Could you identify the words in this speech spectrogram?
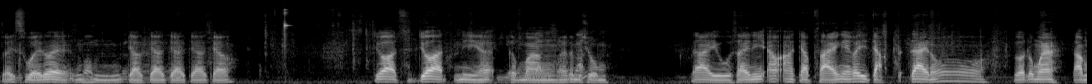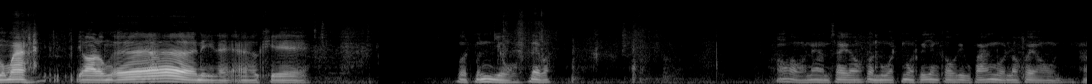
ไซส์สวยด้วย อือหือแจ๋วแจ๋วแจ๋วแจ๋วแจ๋ว ยอดสุดยอดนี่ฮะกระมังนะท่านผู้ชม ได้อยู่ไซส์นี้เอ้าเอาจับสายไงก็จะจับได้เนาะลดลงมาต่ำลงมาย่อลงเออนี่แหละอ่าโอเคนวดมันเหนียวได้ปะเอาเอาน้ำใส่เราก่อนนวดนวดก็ยังเกาที่กูพังนวดเราค่อยเอาห้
